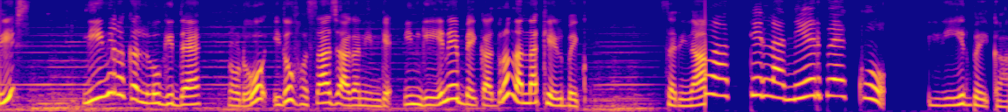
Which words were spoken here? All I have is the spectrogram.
ರೀಸ್ ನೀನ್ ಯಾಕಲ್ಲಿ ಹೋಗಿದ್ದೆ? ನೋಡು ಇದು ಹೊಸ ಜಾಗ ನಿನ್ಗೆ. ನಿನ್ಗೆ ಏನೇ ಬೇಕಾದ್ರೂ ನನ್ನ ಕೇಳ್ಬೇಕು. ಸರಿನಾ? ಆಗ್ತಿಲ್ಲ ನೀರ್ ಬೇಕು. ನೀರ್ ಬೇಕಾ?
